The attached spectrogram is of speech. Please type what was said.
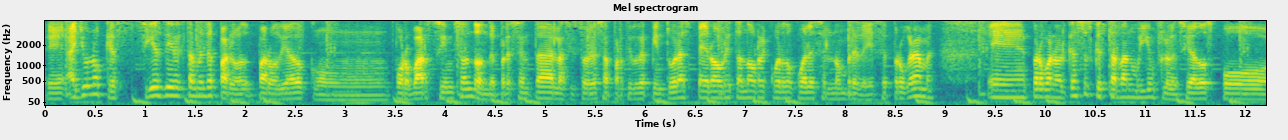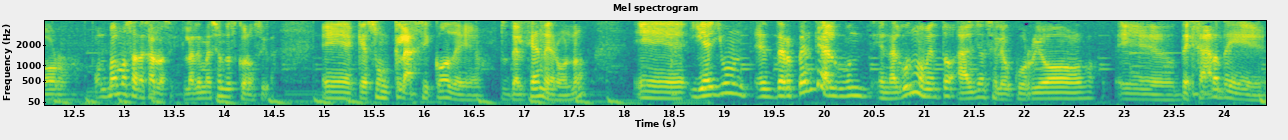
eh, hay uno que sí es directamente parodiado con, por Bart Simpson, donde presenta las historias a partir de pinturas, pero ahorita no recuerdo cuál es el nombre de ese programa. Eh, pero bueno, el caso es que estaban muy influenciados por, vamos a dejarlo así, La Dimensión Desconocida, eh, que es un clásico de, pues, del género, ¿no? y hay un, de repente en algún momento a alguien se le ocurrió dejar de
